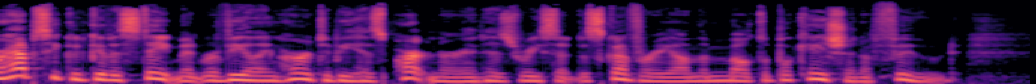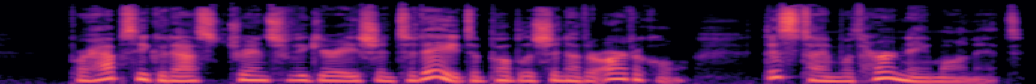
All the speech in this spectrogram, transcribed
Perhaps he could give a statement revealing her to be his partner in his recent discovery on the multiplication of food. Perhaps he could ask Transfiguration today to publish another article, this time with her name on it.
